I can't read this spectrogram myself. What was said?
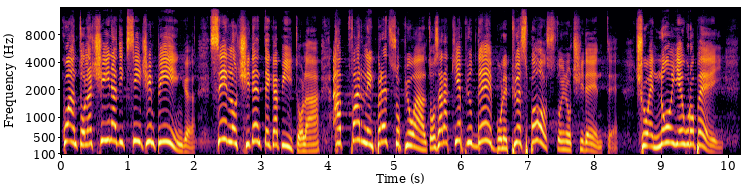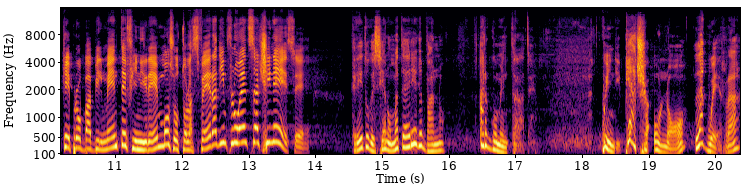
quanto la Cina di Xi Jinping. Se l'Occidente capitola, a farne il prezzo più alto sarà chi è più debole, più esposto in Occidente, cioè noi europei, che probabilmente finiremmo sotto la sfera di influenza cinese credo che siano materie che vanno argomentate. Quindi, piaccia o no, la guerra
